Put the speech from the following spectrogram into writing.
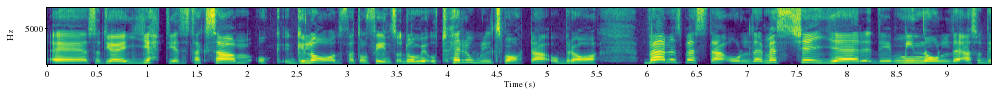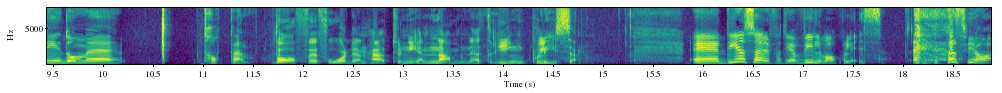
Eh, så att jag är jätte, jättetacksam och glad för att de finns. Och de är otroligt smarta och bra. Världens bästa ålder, mest tjejer, det är min ålder. Alltså det, de är toppen. Varför får den här turnén namnet Ring Polisen? Eh, dels är det för att jag vill vara polis. alltså jag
